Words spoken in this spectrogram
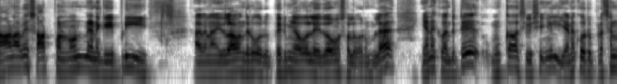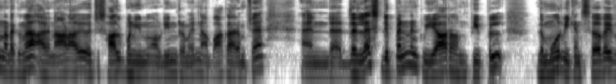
நானாகவே ஸ்டார்ட் பண்ணணுன்னு எனக்கு எப்படி அதை நான் இதெல்லாம் வந்துட்டு ஒரு பெருமையாவோ இல்லை எதுவும் சொல்ல வரும்ல. எனக்கு வந்துட்டு முக்கால்வாசி விஷயங்கள் எனக்கு ஒரு பிரச்சனை நடக்குதுன்னா அதை நானாகவே வச்சு சால்வ் பண்ணிடணும் அப்படின்ற மாதிரி நான் பார்க்க ஆரம்பித்தேன் and the less depend we are on people the more we can survive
